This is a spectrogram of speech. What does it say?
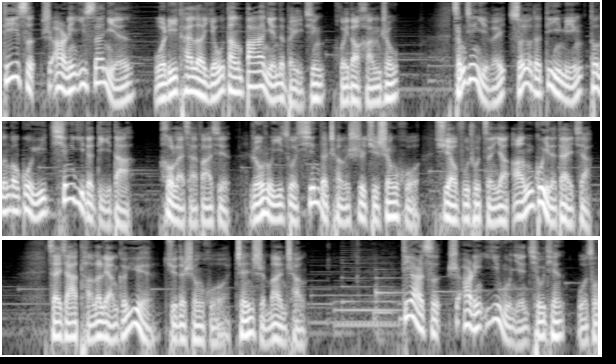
第一次是二零一三年，我离开了游荡八年的北京，回到杭州。曾经以为所有的地名都能够过于轻易的抵达，后来才发现，融入一座新的城市去生活，需要付出怎样昂贵的代价。在家躺了两个月，觉得生活真是漫长。第二次是二零一五年秋天，我从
